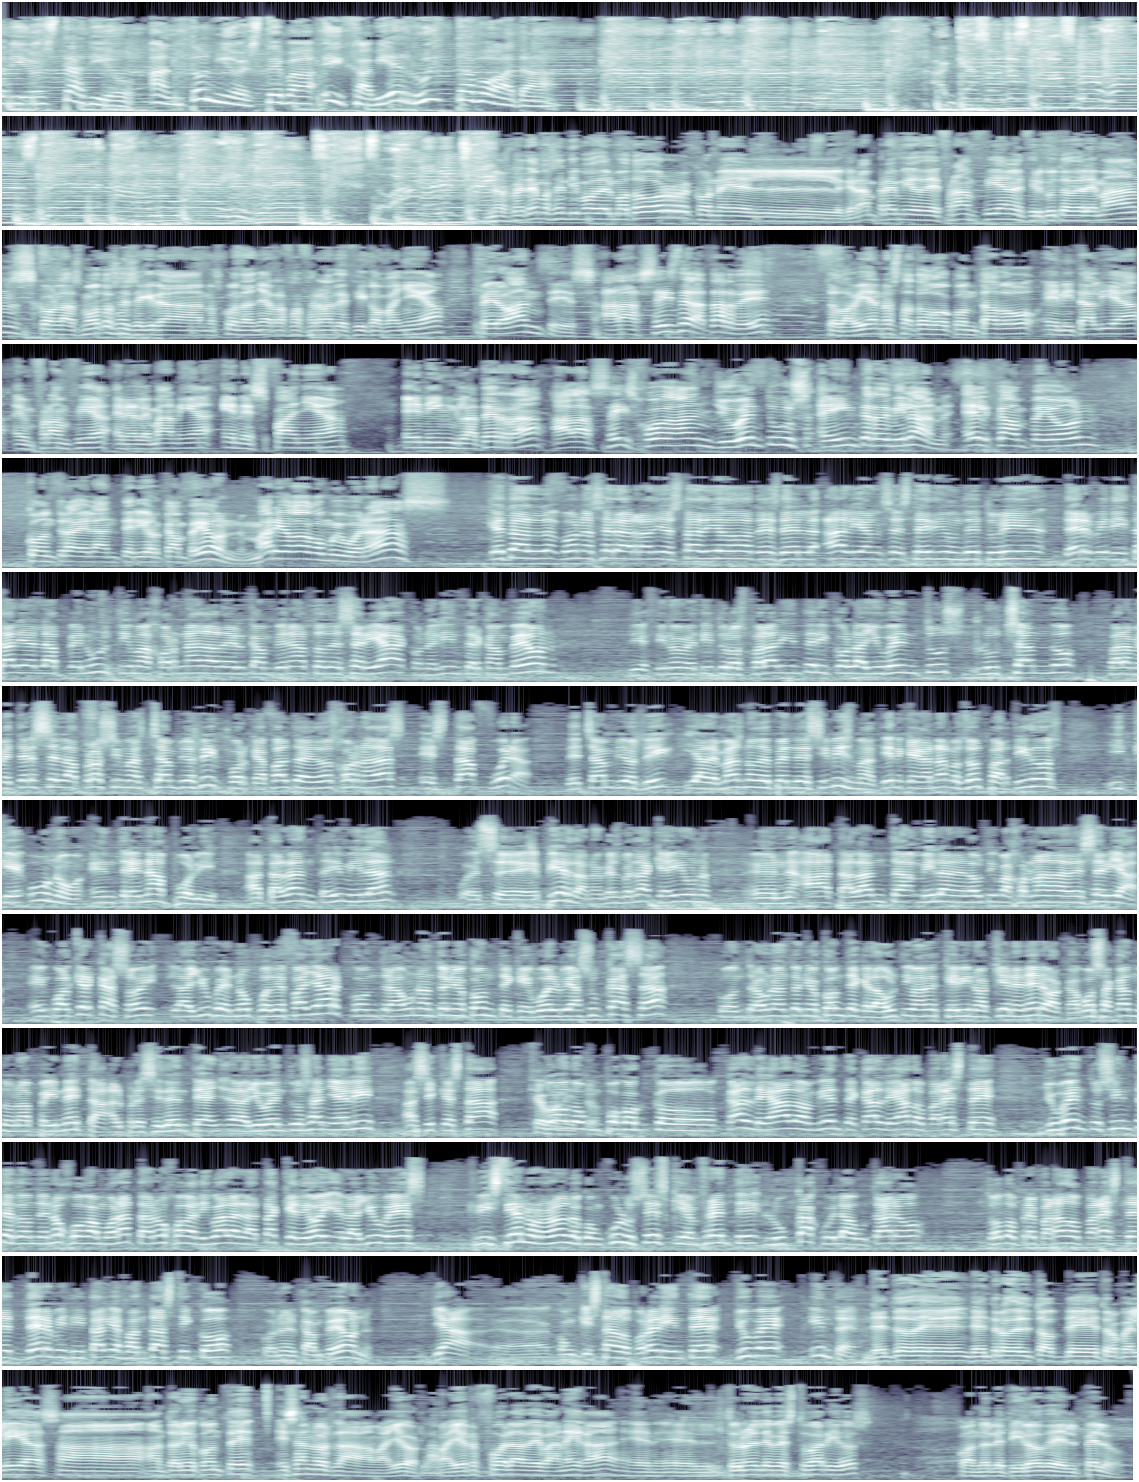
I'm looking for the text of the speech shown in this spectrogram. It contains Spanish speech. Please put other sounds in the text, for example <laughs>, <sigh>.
Radio Estadio, Antonio Esteba y Javier Ruiz Taboada. Nos metemos en tiempo del motor con el Gran Premio de Francia en el circuito de Le Mans, con las motos. Enseguida nos cuenta ya Rafa Fernández y compañía. Pero antes, a las 6 de la tarde, todavía no está todo contado en Italia, en Francia, en Alemania, en España, en Inglaterra. A las 6 juegan Juventus e Inter de Milán, el campeón contra el anterior campeón. Mario Gago, muy buenas. ¿Qué tal? Buonasera Radio Estadio desde el Allianz Stadium de Turín. Derby de Italia en la penúltima jornada del campeonato de Serie A con el Inter campeón. 19 títulos para el Inter y con la Juventus luchando para meterse en la próxima Champions League, porque a falta de dos jornadas está fuera de Champions League y además no depende de sí misma. Tiene que ganar los dos partidos y que uno entre Napoli, Atalanta y Milán pues eh, pierdan, aunque es verdad que hay un en Atalanta Milan en la última jornada de Serie A. En cualquier caso, hoy la Juve no puede fallar contra un Antonio Conte que vuelve a su casa contra un Antonio Conte que la última vez que vino aquí en enero acabó sacando una peineta al presidente de la Juventus Agnelli, así que está todo un poco caldeado, ambiente caldeado para este Juventus Inter donde no juega Morata, no juega Dybala, el ataque de hoy en la Juve es Cristiano Ronaldo con Kulusevski enfrente, Lukaku y Lautaro, todo preparado para este derby de Italia fantástico con el campeón ya eh, conquistado por el Inter, Juve Inter. Dentro, de, dentro del top de tropelías a Antonio Conte, esa no es la mayor. La mayor fue la de Vanega en el túnel de vestuarios cuando le tiró del pelo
